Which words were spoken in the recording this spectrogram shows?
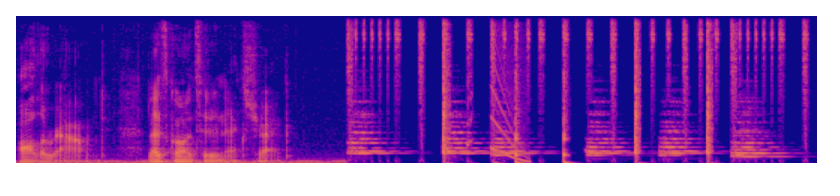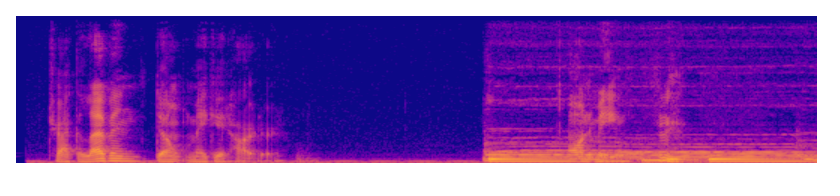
all around. Let's go on to the next track. Track 11, Don't Make It Harder. On me.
